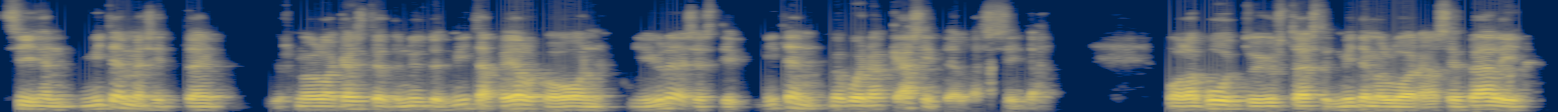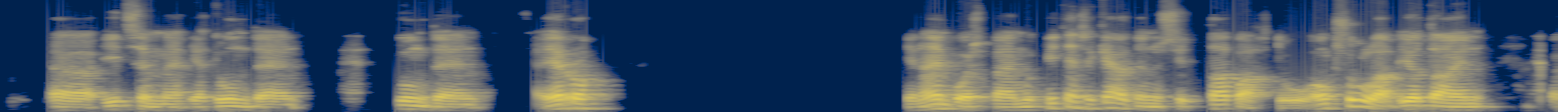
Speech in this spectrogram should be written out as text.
siihen, miten me sitten, jos me ollaan käsitelty nyt, että mitä pelko on, niin yleisesti, miten me voidaan käsitellä sitä. Me ollaan puhuttu just tästä, että miten me luodaan se väli itsemme ja tunteen, tunteen ero, ja näin poispäin, mutta miten se käytännössä sitten tapahtuu? Onko sulla jotain ö,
